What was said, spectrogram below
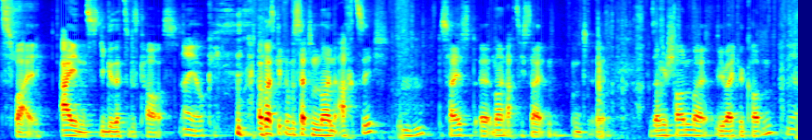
zwei. Eins, die Gesetze des Chaos. Ah ja, okay. Aber es geht nur bis Seite 89. mhm. Das heißt äh, 89 Seiten. Und äh, ich würde sagen, wir schauen mal, wie weit wir kommen Ja,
